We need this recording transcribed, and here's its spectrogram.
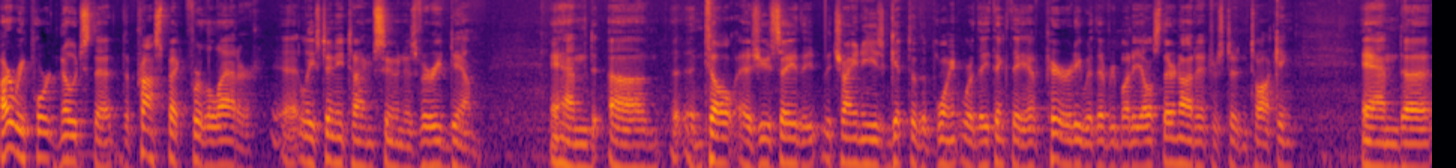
Our report notes that the prospect for the latter, at least anytime soon, is very dim. And uh, until, as you say, the, the Chinese get to the point where they think they have parity with everybody else, they're not interested in talking. And uh,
